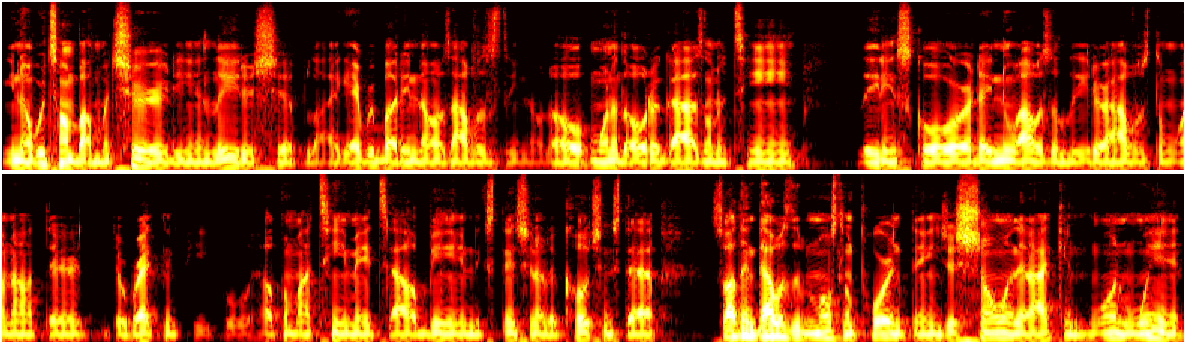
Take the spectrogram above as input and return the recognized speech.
you know, we're talking about maturity and leadership. Like everybody knows, I was, you know, the, one of the older guys on the team, leading scorer. They knew I was a leader. I was the one out there directing people, helping my teammates out, being an extension of the coaching staff. So I think that was the most important thing, just showing that I can one win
